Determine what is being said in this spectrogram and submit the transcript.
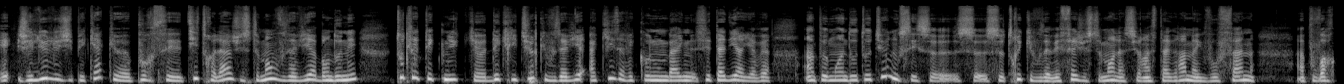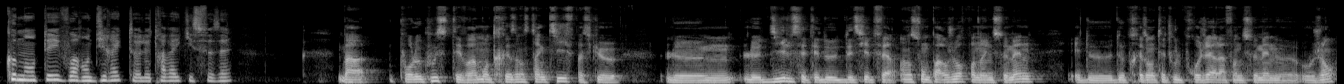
Et j'ai lu le JPK que pour ces titres-là, justement, vous aviez abandonné toutes les techniques euh, d'écriture que vous aviez acquises avec Columbine. C'est-à-dire, il y avait un peu moins d'autotune ou c'est ce, truc que vous avez fait justement là sur Instagram avec vos fans à pouvoir commenter, voir en direct le travail qui se faisait? Bah, pour le coup, c'était vraiment très instinctif parce que le, deal, c'était de- d'essayer de faire un son par jour pendant une semaine et de, de présenter tout le projet à la fin de semaine euh, aux gens.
